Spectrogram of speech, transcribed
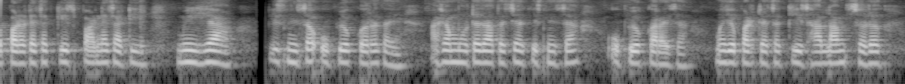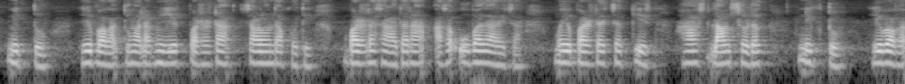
बटाट्याचा केस पाडण्यासाठी मी ह्या किसणीचा उपयोग करत आहे. अशा मोठ्या जाताच्या किसणीचा उपयोग करायचा. म्हणजे बटाट्याचा केस हा लांब सडक निघतो. हे बघा तुम्हाला मी एक बटाटा चाळून दाखवते. बटाटा चाळताना असा उभा धरायचा. म्हणजे बटाट्याचा केस हा लांब सडक निघतो. हे बघा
